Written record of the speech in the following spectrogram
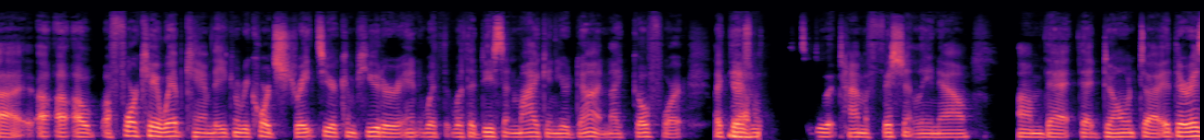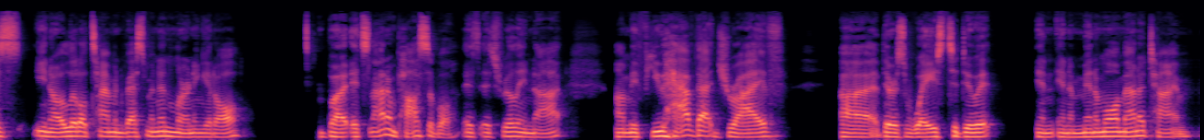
uh, a, a, 4K webcam that you can record straight to your computer and with with a decent mic and you're done. Like go for it. Like there's yeah. to do it time efficiently now um, that that don't. Uh, there is you know a little time investment in learning it all, but it's not impossible. It's it's really not. Um, if you have that drive, uh, there's ways to do it in in a minimal amount of time,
